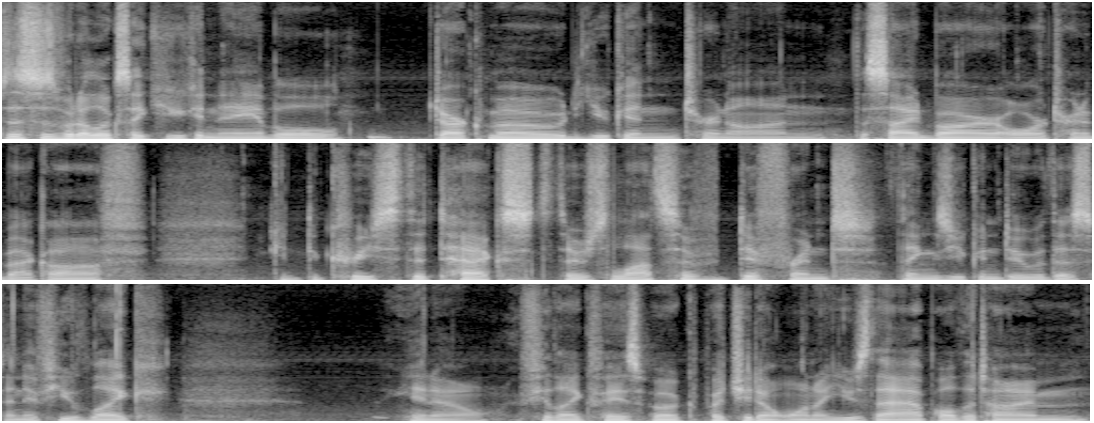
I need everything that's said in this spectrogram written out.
this is what it looks like. You can enable dark mode. You can turn on the sidebar or turn it back off. You can decrease the text. There's lots of different things you can do with this, and if you like you know, if you like Facebook but you don't want to use the app all the time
